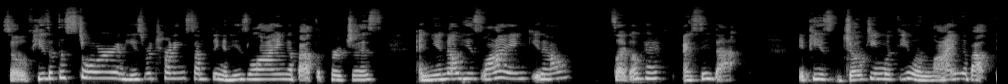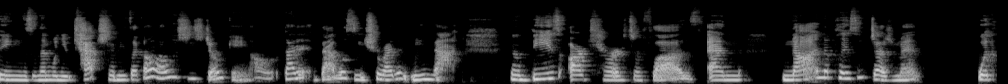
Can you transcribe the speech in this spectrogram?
So if he's at the store and he's returning something and he's lying about the purchase, and you know he's lying, you know, it's like, okay, I see that. If he's joking with you and lying about things, and then when you catch him, he's like, oh, I was just joking. Oh, that, that wasn't true. I didn't mean that. Now, these are character flaws and not in a place of judgment. With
